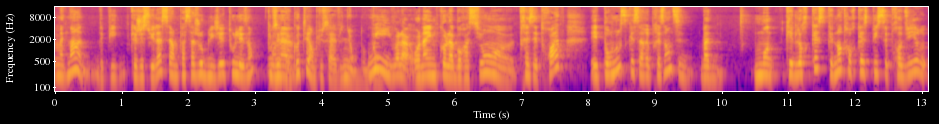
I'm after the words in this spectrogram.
maintenant, depuis que je suis là, c'est un passage obligé tous les ans. Vous êtes à côté, en plus, à Avignon. Donc oui, voilà. On a une collaboration euh, très étroite. Et pour nous, ce que ça représente, c'est bah, que l'orchestre, que notre orchestre puisse se produire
